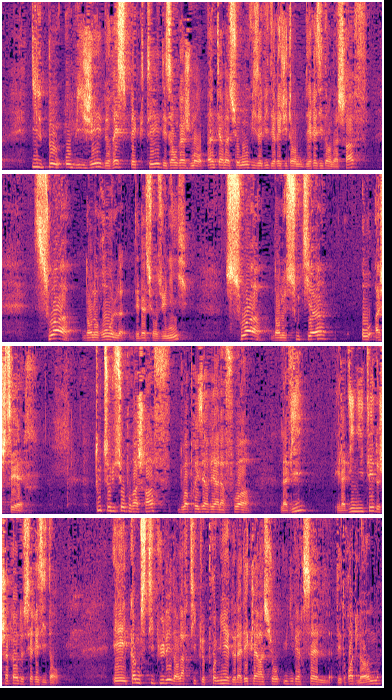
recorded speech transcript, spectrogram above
il peut obliger de respecter des engagements internationaux vis-à-vis des résidents, des résidents d'Ashraf soit dans le rôle des Nations Unies, soit dans le soutien au HCR. Toute solution pour Ashraf doit préserver à la fois la vie et la dignité de chacun de ses résidents. Et comme stipulé dans l'article premier de la Déclaration universelle des droits de l'homme,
